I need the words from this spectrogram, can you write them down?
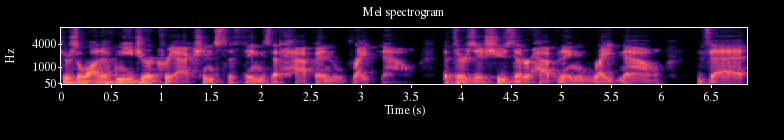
there's a lot of knee jerk reactions to things that happen right now, that there's issues that are happening right now that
